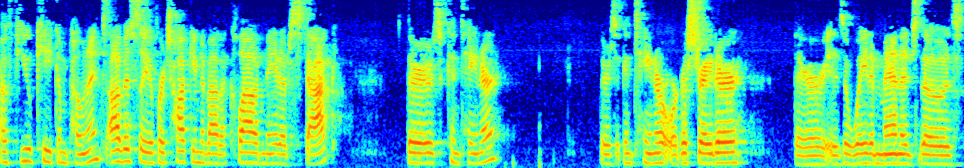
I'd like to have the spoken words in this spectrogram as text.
a few key components. Obviously, if we're talking about a cloud native stack, there's container, there's a container orchestrator, there is a way to manage those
